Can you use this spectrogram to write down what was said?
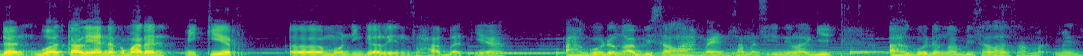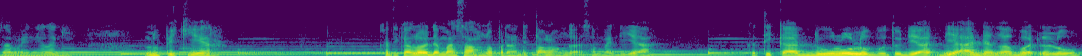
dan buat kalian yang kemarin mikir uh, mau ninggalin sahabatnya, ah gue udah nggak bisa lah main sama si ini lagi, ah gue udah nggak bisa lah sama main sama ini lagi. Lu pikir ketika lu ada masalah lu pernah ditolong nggak sama dia? Ketika dulu lu butuh dia, dia ada nggak buat lu?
